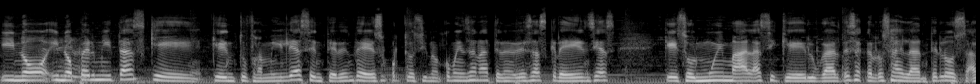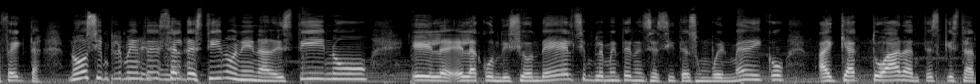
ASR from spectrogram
Y no, y no permitas que, que en tu familia se enteren de eso, porque si no comienzan a tener esas creencias que son muy malas y que en lugar de sacarlos adelante los afecta. No, simplemente es el destino, nena, destino, la condición de él, simplemente necesitas un buen médico, hay que actuar antes que estar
